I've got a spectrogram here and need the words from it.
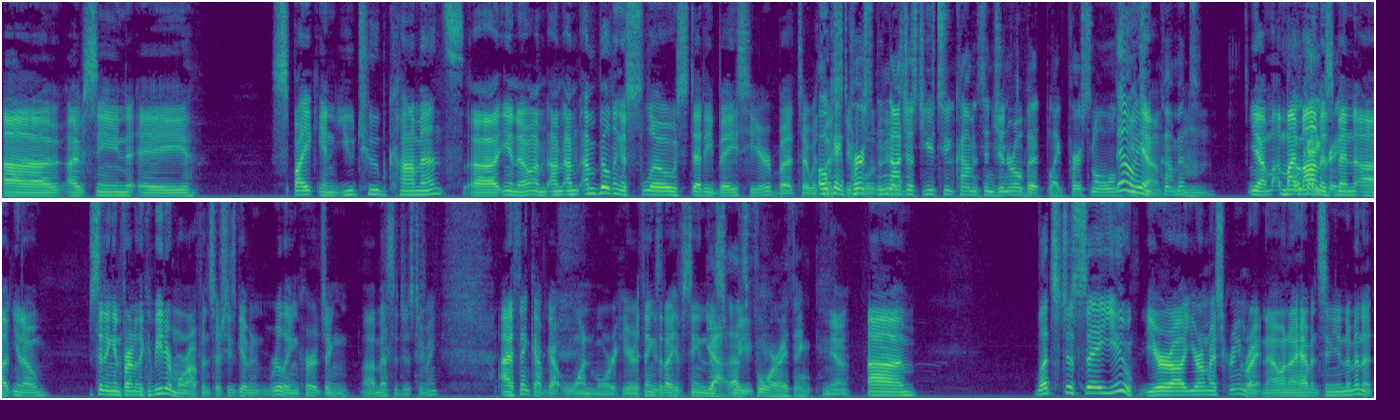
Uh, I've seen a spike in YouTube comments. Uh, you know, I'm I'm I'm building a slow, steady base here, but uh, with Okay. Pers- not just YouTube comments in general, but like personal Oh, YouTube yeah. comments. Mhm. Yeah, my, my Okay, mom has great. been, uh, you know, sitting in front of the computer more often, so she's giving really encouraging uh, messages to me. I think I've got one more here. Things that I have seen Yeah, this that's week. four, I think. Yeah. Um, let's just say you. You're uh, you're on my screen right now, and I haven't seen you in a minute.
